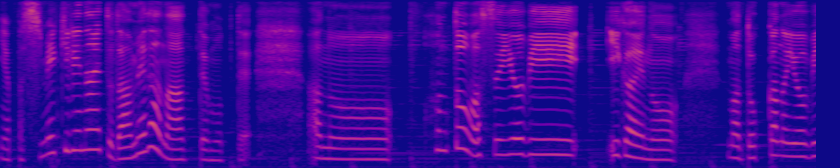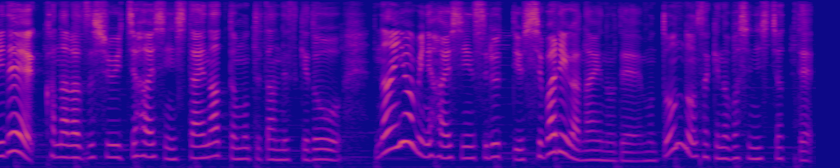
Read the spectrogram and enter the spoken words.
やっぱ締め切りないとダメだなって思ってあのー本当は水曜日以外のまあ、どっかの曜日で必ず週1配信したいなって思ってたんですけど何曜日に配信するっていう縛りがないのでもうどんどん先延ばしにしちゃって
